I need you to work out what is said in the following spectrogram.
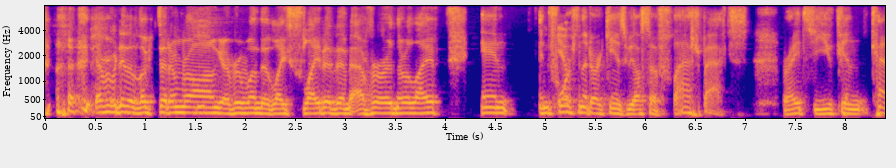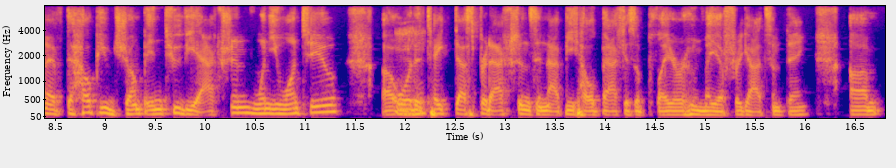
everybody that looked at them wrong, everyone that like slighted them ever in their life, and in Forged in the Dark games, we also have flashbacks, right? So you can kind of to help you jump into the action when you want to, uh, mm-hmm. or to mm-hmm. take desperate actions and not be held back as a player who may have forgot something. Um,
